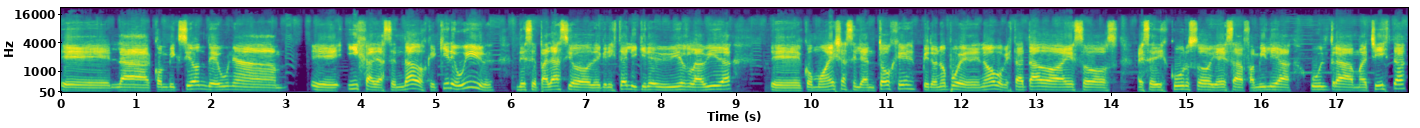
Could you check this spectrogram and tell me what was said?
eh, la convicción de una eh, hija de hacendados que quiere huir de ese palacio de cristal y quiere vivir la vida eh, como a ella se le antoje, pero no puede, ¿no? Porque está atado a esos, a ese discurso y a esa familia ultra machista.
